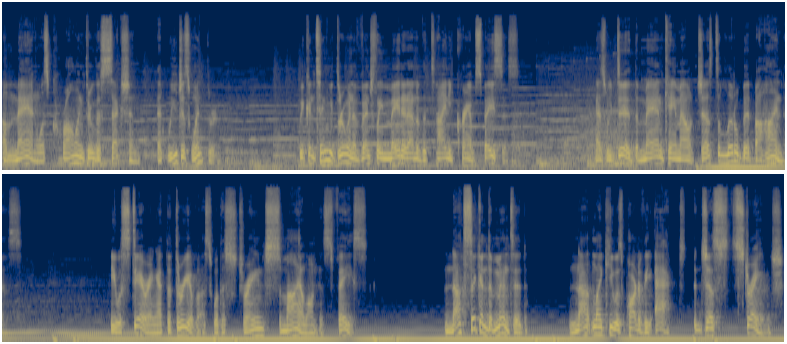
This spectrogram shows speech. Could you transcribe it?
A man was crawling through the section that we just went through. We continued through and eventually made it out of the tiny cramped spaces. As we did, the man came out just a little bit behind us. He was staring at the three of us with a strange smile on his face. Not sick and demented, not like he was part of the act, just strange.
